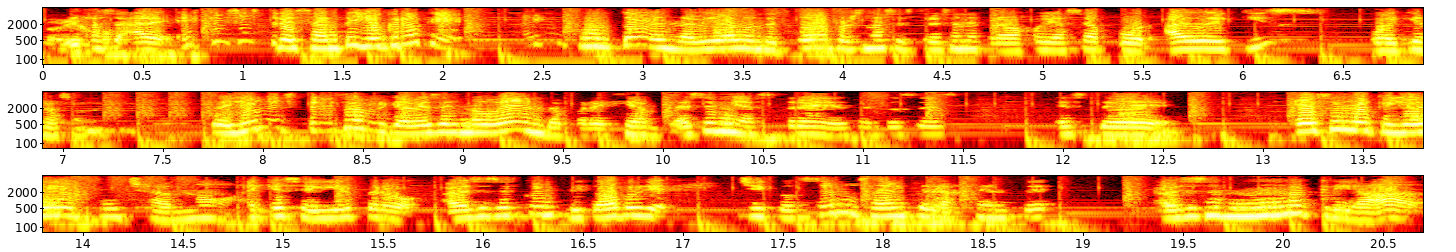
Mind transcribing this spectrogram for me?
lo dijo. O sea, a ver, es que es estresante. Yo creo que hay un punto en la vida donde toda persona se estresa en el trabajo, ya sea por algo X o X razón. O sea, yo me estreso porque a veces no vendo, por ejemplo. Ese es mi estrés. Entonces, este, eso es lo que yo digo, pucha, no, hay que seguir, pero a veces es complicado porque, chicos, ustedes no saben que la gente a veces es muy malcriada.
